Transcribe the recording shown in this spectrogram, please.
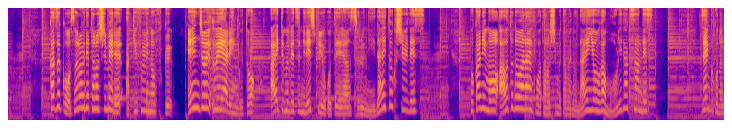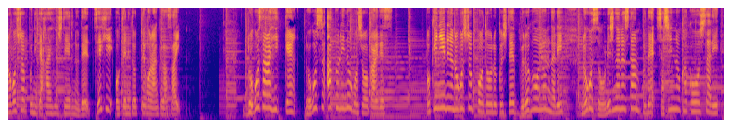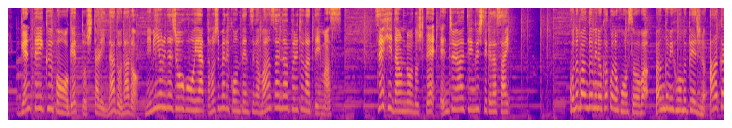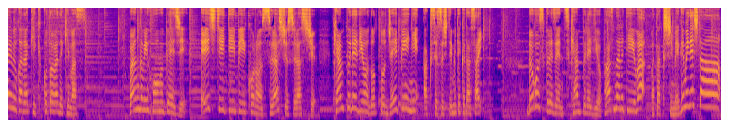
家族お揃いで楽しめる秋冬の服エンジョイウェアリングとアイテム別にレシピをご提案する2大特集です。他にもアウトドアライフを楽しむための内容が盛りだくさんです。全国のロゴショップにて配布しているのでぜひお手に取ってご覧ください。ロゴさん必見ロゴスアプリのご紹介です。お気に入りのロゴスショップを登録してブログを読んだりロゴスオリジナルスタンプで写真の加工をしたり限定クーポンをゲットしたりなどなど耳寄りな情報や楽しめるコンテンツが満載のアプリとなっています。ぜひダウンロードしてエンジョイアウティングしてください。この番組の過去の放送は番組ホームページのアーカイブから聞くことができます。番組ホームページ http コロンスラッシュスラッシュキャンプレディオ .jp にアクセスしてみてください。ロゴスプレゼンツキャンプレディオパーソナリティは私めぐみでした。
